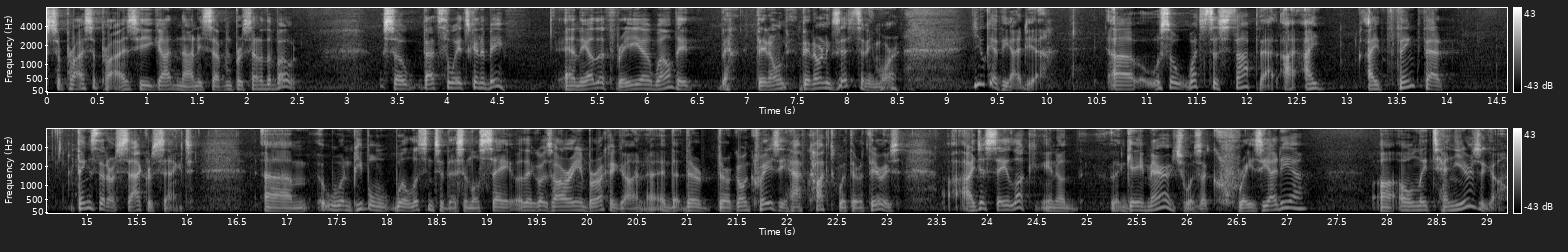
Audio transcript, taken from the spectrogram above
surprise, surprise, he got 97% of the vote. So that's the way it's going to be. And the other three, uh, well, they, they, don't, they don't exist anymore. You get the idea. Uh, so what's to stop that? I, I, I think that things that are sacrosanct, um, when people will listen to this and they'll say, "Oh, there goes Ari and Barak again. Uh, they're they're going crazy, half cocked with their theories." I just say, look, you know, gay marriage was a crazy idea uh, only ten years ago.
